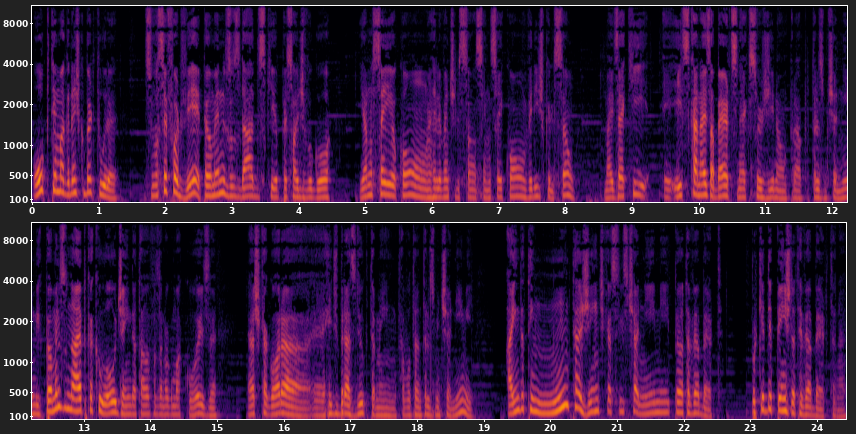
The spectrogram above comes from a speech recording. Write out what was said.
ou que tem uma grande cobertura. Se você for ver, pelo menos os dados que o pessoal divulgou, e eu não sei o quão relevante eles são, assim, não sei quão verídico eles são, mas é que esses canais abertos, né, que surgiram para transmitir anime, pelo menos na época que o Old ainda estava fazendo alguma coisa, acho que agora é, Rede Brasil, que também está voltando a transmitir anime, ainda tem muita gente que assiste anime pela TV aberta porque depende da TV aberta, né?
